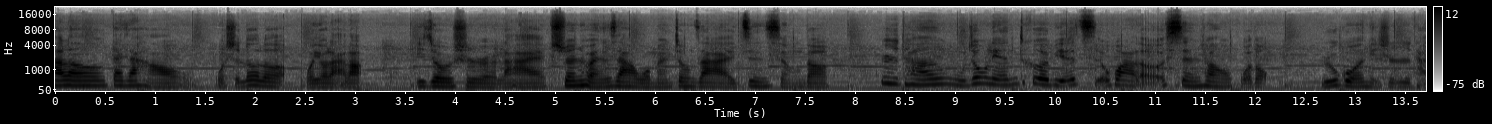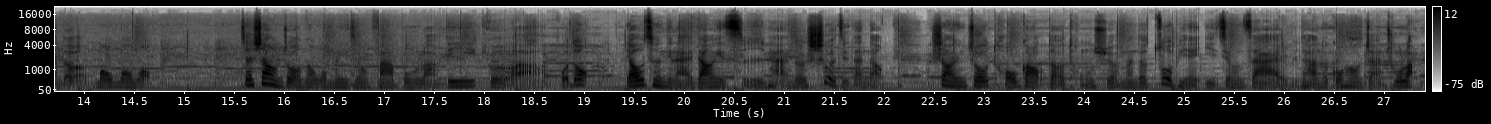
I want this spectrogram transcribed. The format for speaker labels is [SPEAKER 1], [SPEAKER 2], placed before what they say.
[SPEAKER 1] Hello，大家好，我是乐乐，我又来了，依旧是来宣传一下我们正在进行的日坛五周年特别企划的线上活动。如果你是日坛的某某某，在上周呢，我们已经发布了第一个活动，邀请你来当一次日坛的设计担当。上一周投稿的同学们的作品已经在日坛的公号展出了。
